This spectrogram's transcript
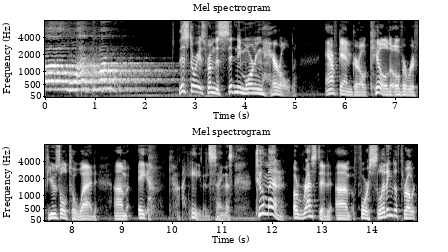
Allahu Akbar. This story is from the Sydney Morning Herald. Afghan girl killed over refusal to wed. Um, a, God, I hate even saying this. Two men arrested um, for slitting the throat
